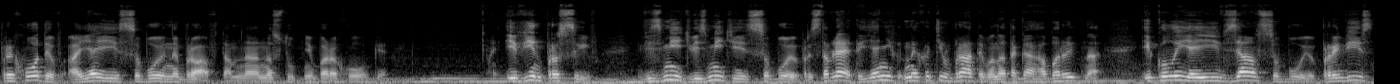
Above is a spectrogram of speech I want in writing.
приходив, а я її з собою не брав там на наступні барахолки. І він просив: візьміть, візьміть її з собою. Представляєте, я не хотів брати, вона така габаритна. І коли я її взяв з собою, привіз,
